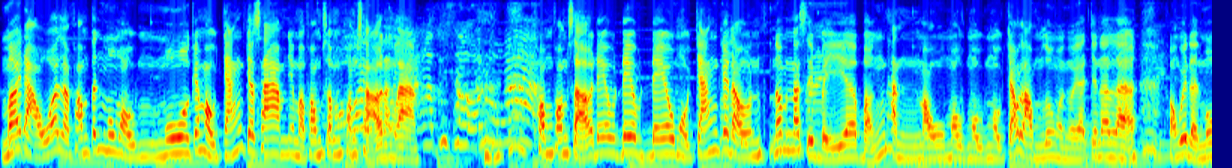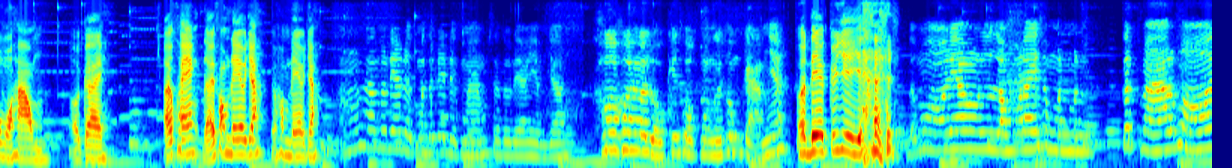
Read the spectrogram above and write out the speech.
Mới đầu á là phong tính mua màu mua cái màu trắng cho Sam nhưng mà phong phong phong sợ rằng là sợ luôn á. Phong phong sợ đeo đeo đeo màu trắng cái đầu nó nó sẽ bị ờ, bẩn thành màu màu màu màu cháo lòng luôn mọi người ạ cho nên là phong quyết định mua màu hồng. Ok. Ở khoan để phong đeo cho để phong đeo cho được mà mà sao tôi đeo nhầm cho. Hơi hơi hơi lộ kỹ thuật mọi người thông cảm nhé. Ờ, đeo cái gì vậy? Đúng rồi đeo lồng vào đây xong mình mình kích vào đúng rồi.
